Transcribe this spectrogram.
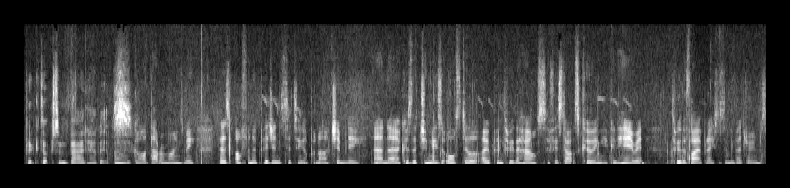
picked up some bad habits. Oh. God, that reminds me. There's often a pigeon sitting up on our chimney, and uh, because the chimneys are all still open through the house, if it starts cooing, you can hear it through the fireplaces in the bedrooms.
